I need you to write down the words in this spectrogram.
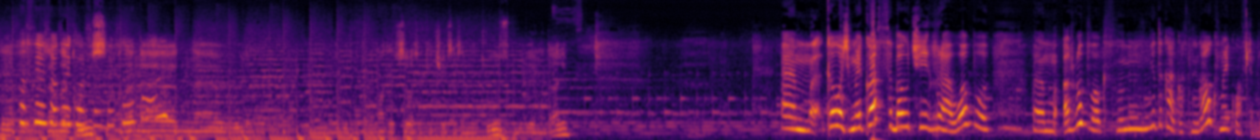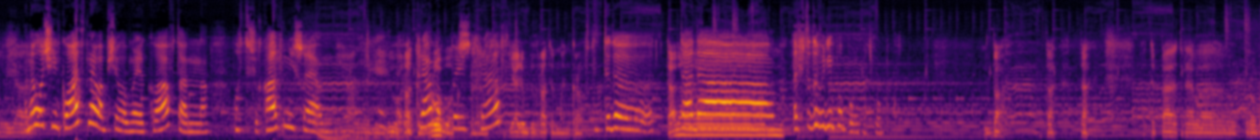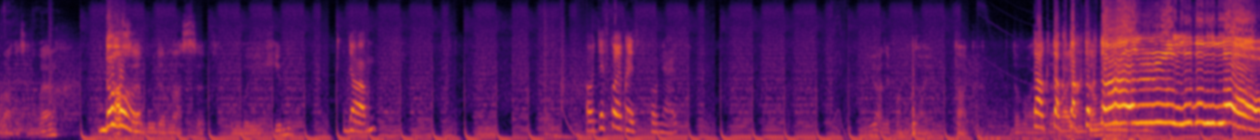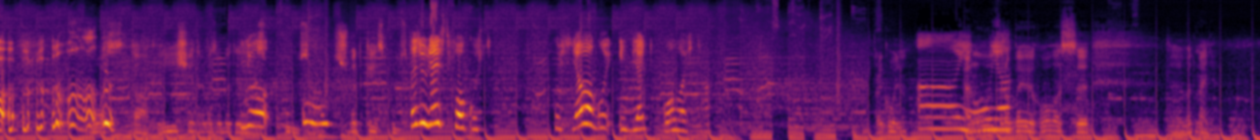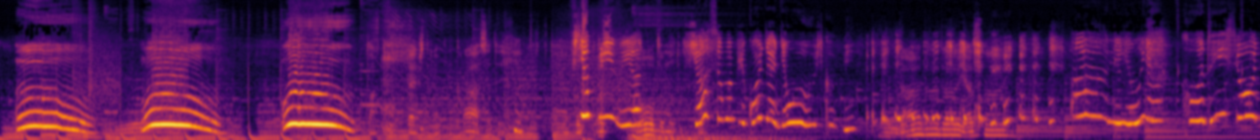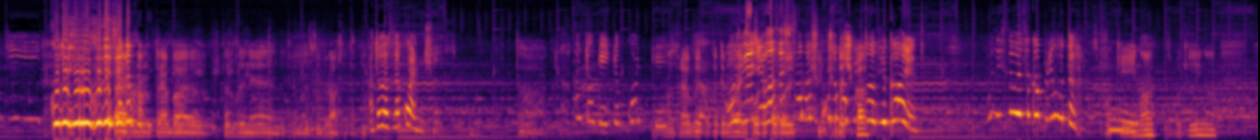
землетрус, але не, не будемо, не будемо переймати. Все, закінчився землетрус, будуємо далі. Эм, короче, Майнкрафт собрал лучшая игра. Робл, эм, а Roblox м, не такая классная игра, как в Майнкрафте. Ну, я, Она очень классная вообще, Майнкрафт, она просто шикарнейшая. я не люблю грати в Roblox. Майнкрафт. Я люблю грати в Майнкрафт. Та-да! Та-дам! Так что даже не попробовать в Roblox. Да, так, так. Тепер треба пробратися наверх. Це буде в нас вихід. Да. А у тебя сколько лет? Я не пам'ятаю. Так, давай. Так, так, давай, так, так, давай. так. Ось так. І ще треба зробити Я- спуск. Швидкий спуск. Кстати, у меня есть фокус. Пусть я могу и бить гостя. Прикольно. Ай, А ну я. зроби голос е, е, ведмедя. У. У. У. Так, тут теж треба прикрасити. Так, Всем ось- ось привет. Робимо тут. все. Сейчас самое прикольное делаю ручками. Да, да, да, я знаю. Аллилуйя. Ходи сюди. Ходи сюди, ходи Тепер нам треба перлини Енду, треба зібрати такі. А то у нас закончилось. Так. А то не закончилось. Нам треба викликати Ну, маленького видите, у нас такого здесь с помощью чу- какого-то чудачка. компьютера отвлекает. У нас становится компьютер. Спокійно, спокійно.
